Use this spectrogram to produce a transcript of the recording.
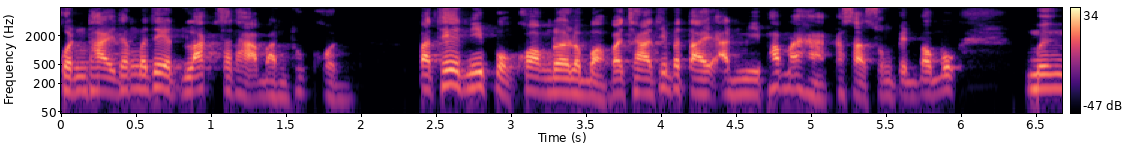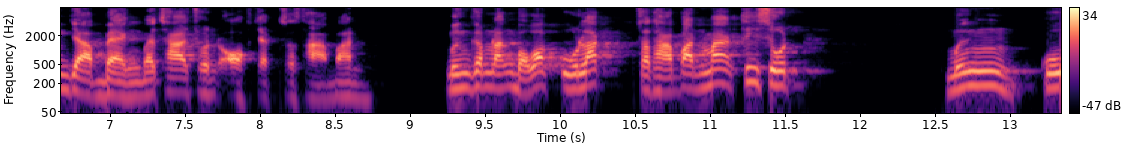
คนไทยทั้งประเทศรักสถาบันทุกคน ประเทศนี้ปกครองโดยระบอบประชาธิปไตยอันมีพระมหากษัตริย์ทรงเป็นประมุขมึงอย่าแบ่งประชาชนออกจากสถาบัน มึงกำลังบอกว่ากูรักสถาบันมากที่สุด มึงกู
